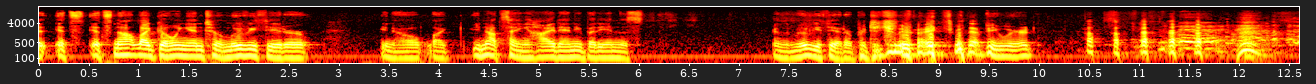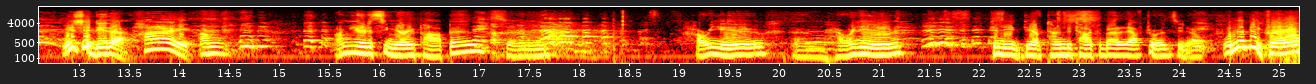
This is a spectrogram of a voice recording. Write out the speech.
it, it's it's not like going into a movie theater, you know, like you're not saying hi to anybody in this in the movie theater, particularly, right? Would that be weird? we should do that. Hi, I'm I'm here to see Mary Poppins. And how are you? Um, how are you? Can you do you have time to talk about it afterwards? You know, wouldn't that be cool?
